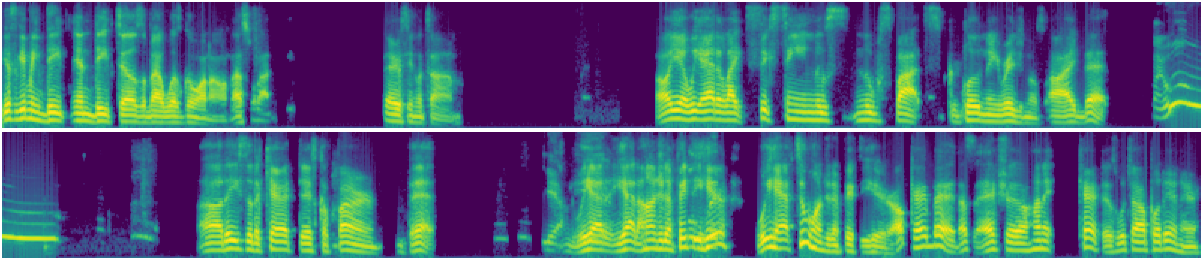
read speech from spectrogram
just give me deep in details about what's going on. That's what I need every single time. Oh yeah, we added like 16 new new spots, including the originals. I bet. Like, woo! Uh, these are the characters confirmed. Bet. Yeah. We had you had 150 here. We have 250 here. Okay, bet. That's an extra 100 characters. Which y'all put in here?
